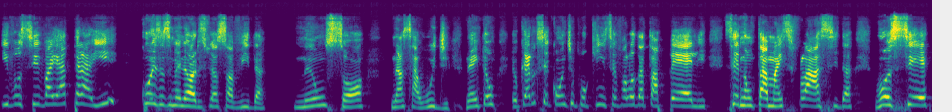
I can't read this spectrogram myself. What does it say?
e você vai atrair coisas melhores para a sua vida não só na saúde, né? Então, eu quero que você conte um pouquinho, você falou da tua pele, você não está mais flácida, você,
